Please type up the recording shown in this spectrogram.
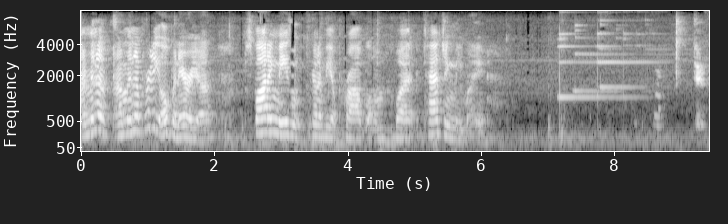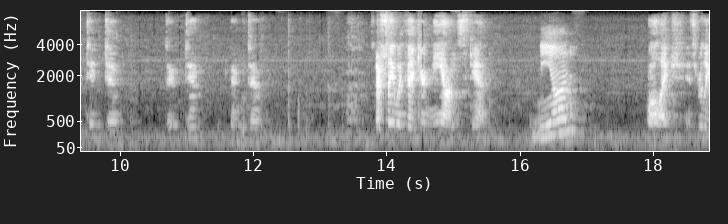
I'm in a I'm in a pretty open area. Spotting me isn't gonna be a problem, but catching me might. Especially with like your neon skin. Neon? Well, like it's really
